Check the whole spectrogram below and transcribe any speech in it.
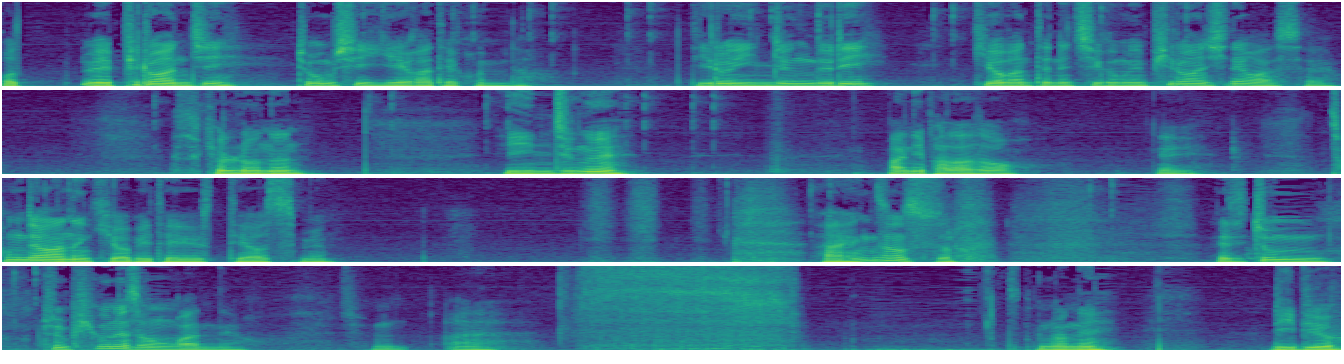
어, 왜 필요한지 조금씩 이해가 될 겁니다. 이런 인증들이 기업한테는 지금은 필요한 시대가 왔어요. 그래서 결론은 이 인증을 많이 받아서 네, 성장하는 기업이 되, 되었으면 아 행성 수술. 좀, 좀 피곤해서 그런 것 같네요. 좀, 아. 중간에 리뷰.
